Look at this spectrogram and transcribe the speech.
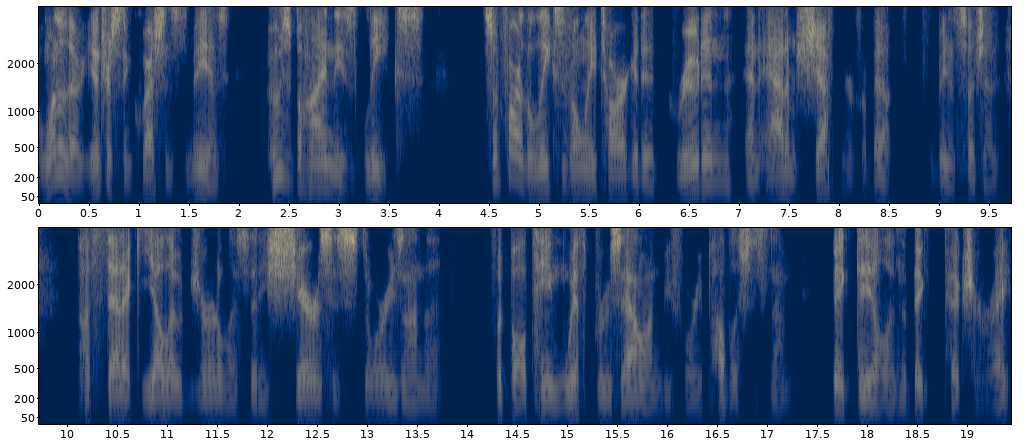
one of the interesting questions to me is who's behind these leaks? So far, the leaks have only targeted Gruden and Adam Schefter for about for being such a pathetic yellow journalist that he shares his stories on the football team with Bruce Allen before he publishes them. Big deal in the big picture, right?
